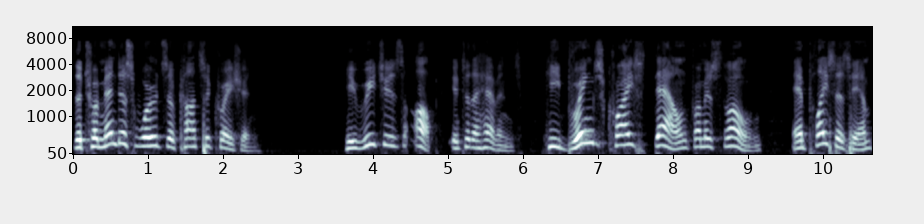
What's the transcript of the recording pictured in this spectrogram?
the tremendous words of consecration, he reaches up into the heavens. He brings Christ down from his throne and places him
